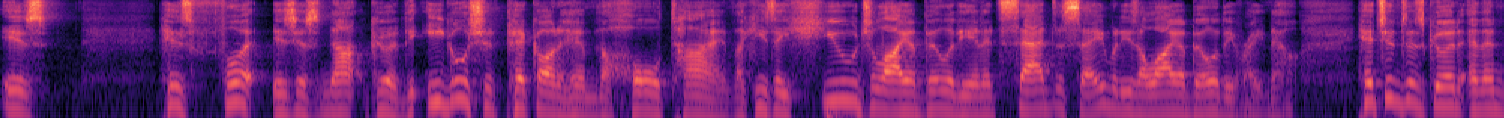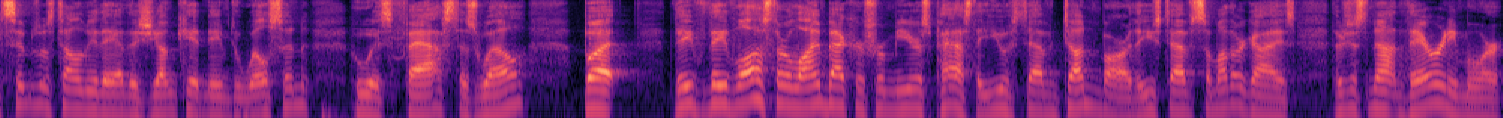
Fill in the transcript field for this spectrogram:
is his foot is just not good. The Eagles should pick on him the whole time. Like he's a huge liability, and it's sad to say, but he's a liability right now. Hitchens is good, and then Sims was telling me they have this young kid named Wilson who is fast as well, but they've they've lost their linebackers from years past. They used to have Dunbar, they used to have some other guys. They're just not there anymore.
